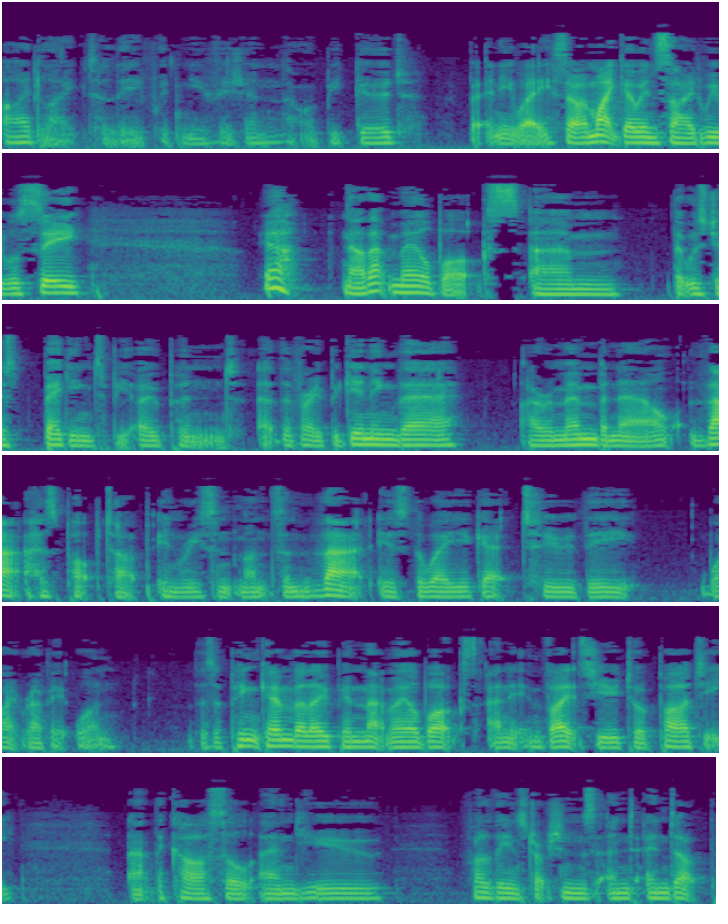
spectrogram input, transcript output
I'd like to leave with new vision. That would be good. But anyway, so I might go inside. We will see. Yeah. Now that mailbox um, that was just begging to be opened at the very beginning there. I remember now that has popped up in recent months, and that is the way you get to the White Rabbit one. There's a pink envelope in that mailbox, and it invites you to a party at the castle, and you follow the instructions and end up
